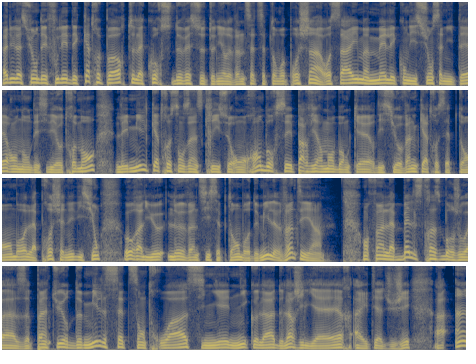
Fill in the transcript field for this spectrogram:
Annulation des foulées des quatre portes. La course devait se tenir le 27 septembre prochain à Rossheim, mais les conditions sanitaires en ont décidé autrement. Les 1400 inscrits seront remboursés par virement bancaire d'ici au 24 septembre. La prochaine édition aura lieu le 26 septembre 2021. Enfin, la belle Strasbourgeoise, peinture de 1703, signée Nicolas de l'Argilière, a été adjugée à 1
